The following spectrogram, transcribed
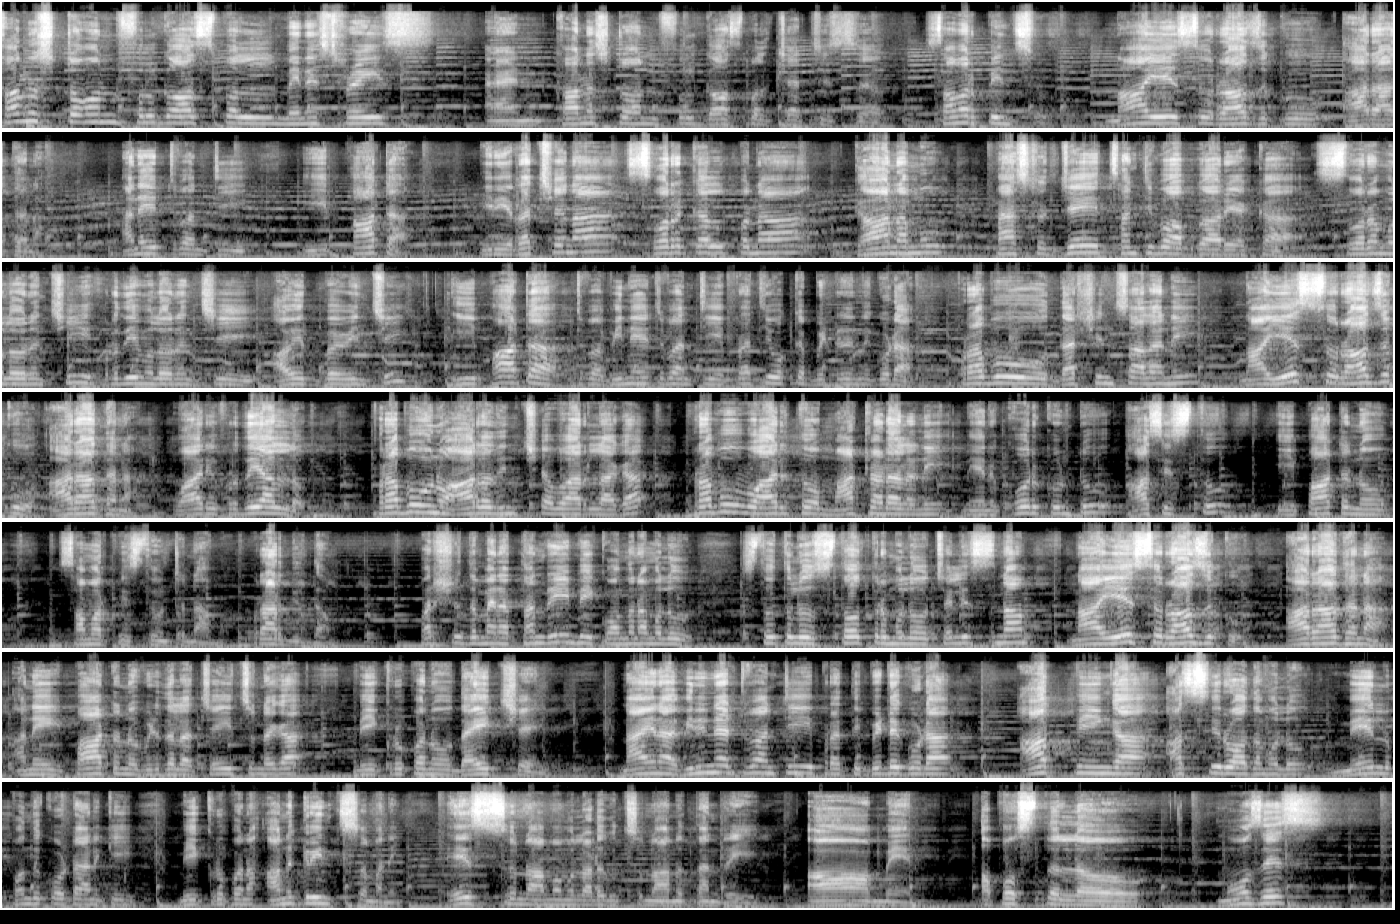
Cornerstone full gospel ministries and cornerstone full gospel churches సమర్పించు. నాయేసు రాజుకు ఆరాధన. అనేటువంటి ఈ పాట దీని రచన స్వరకల్పన గానము పాస్టర్ జే చంటిబాబు గారి యొక్క స్వరములో నుంచి హృదయములో నుంచి ఆవిర్భవించి ఈ పాట వినేటువంటి ప్రతి ఒక్క బిడ్డని కూడా ప్రభువు దర్శించాలని నా యేసు రాజుకు ఆరాధన. వారి హృదయాల్లో ప్రభువును ఆరాధించే వారిలాగా వారితో మాట్లాడాలని నేను కోరుకుంటూ ఆశిస్తూ ఈ పాటను సమర్పిస్తూ ఉంటున్నాము. ప్రార్థిద్దాం. పరిశుద్ధమైన తండ్రి మీ కొందనములు స్థుతులు స్తోత్రములు చెల్లిస్తున్నాం. నా యేసు రాజుకు ఆరాధన అనే పాటను విడుదల చేయుచుండగా మీ కృపను దయచేయండి. నాయన వినినటువంటి ప్రతి బిడ్డ కూడా ఆత్మీయంగా ఆశీర్వాదములు మేలు పొందుకోవటానికి మీ కృపను అనుగ్రహించమని ఏసునామములు అడుగుతున్నాను అడుగుచున్నాను తండ్రి. Amen. అపోస్తల్లో Moses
